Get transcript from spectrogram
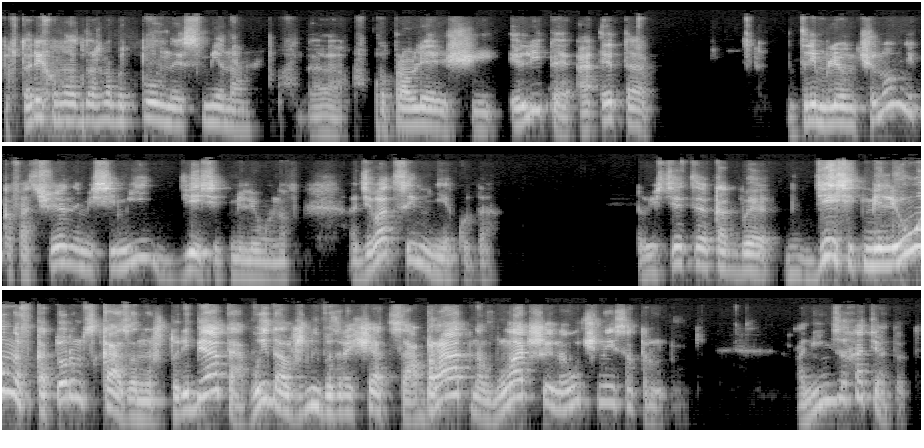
Во-вторых, у нас должна быть полная смена э, управляющей элиты, а это 3 миллиона чиновников, а с членами семьи 10 миллионов. Одеваться им некуда. То есть это как бы 10 миллионов, которым сказано, что, ребята, вы должны возвращаться обратно в младшие научные сотрудники. Они не захотят это.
